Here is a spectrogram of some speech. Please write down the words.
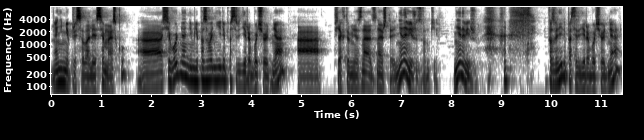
Они мне присылали смс -ку. А сегодня они мне позвонили посреди рабочего дня. А все, кто меня знают, знают, что я ненавижу звонки. Ненавижу. Позвонили посреди рабочего дня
